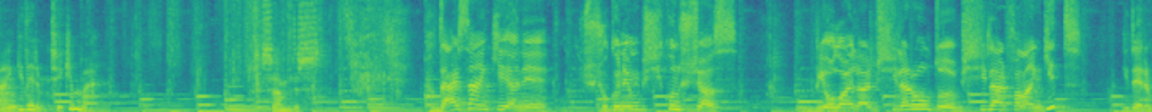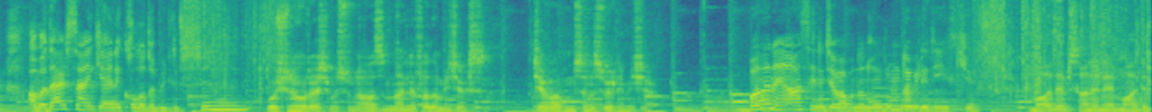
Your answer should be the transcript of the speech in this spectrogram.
ben giderim. Çekinme. Sen bilirsin. Dersen ki hani çok önemli bir şey konuşacağız. Bir olaylar bir şeyler oldu bir şeyler falan git. Giderim. Ama dersen ki hani kalabilirsin. Boşuna uğraşma Suna. Ağzımdan laf alamayacaksın. Cevabımı sana söylemeyeceğim. Bana ne ya senin cevabından umurumda bile değil ki. Madem sana ne, madem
